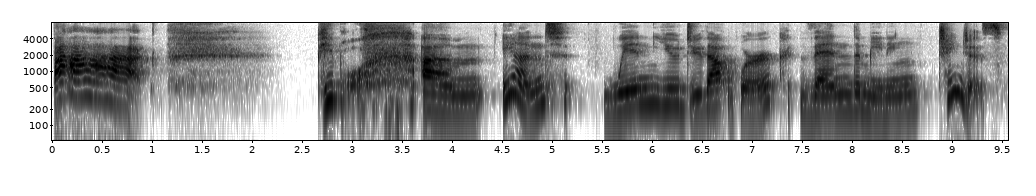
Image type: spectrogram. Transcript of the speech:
fuck, people. Um, and when you do that work, then the meaning changes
